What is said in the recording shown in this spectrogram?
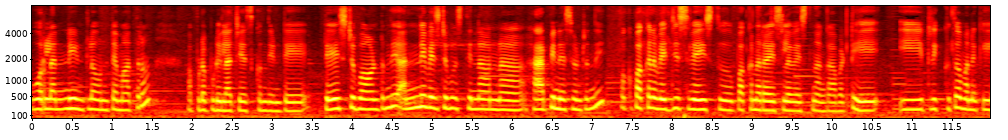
కూరలన్నీ ఇంట్లో ఉంటే మాత్రం అప్పుడప్పుడు ఇలా చేసుకుని తింటే టేస్ట్ బాగుంటుంది అన్ని వెజిటబుల్స్ తిన్నా ఉన్న హ్యాపీనెస్ ఉంటుంది. ఒక పక్కన వెజ్జెస్ వేయిస్తూ పక్కన రైస్లో వేస్తున్నాం కాబట్టి ఈ ట్రిక్తో మనకి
